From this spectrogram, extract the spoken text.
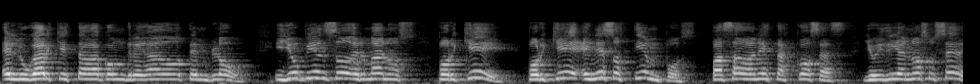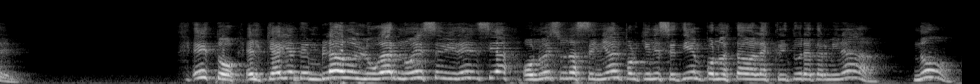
el lugar que estaba congregado tembló. Y yo pienso, hermanos, ¿por qué? ¿Por qué en esos tiempos pasaban estas cosas y hoy día no suceden? Esto, el que haya temblado el lugar no es evidencia o no es una señal porque en ese tiempo no estaba la escritura terminada. No,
